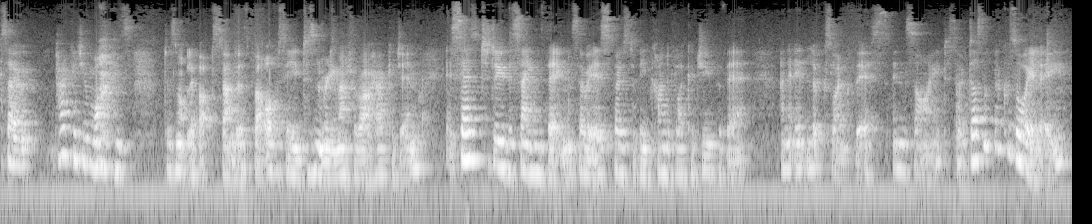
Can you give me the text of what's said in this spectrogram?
So packaging wise does not live up to standards, but obviously it doesn't really matter about packaging. It says to do the same thing, so it is supposed to be kind of like a dupe of it. And it looks like this inside. So it doesn't look as oily,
